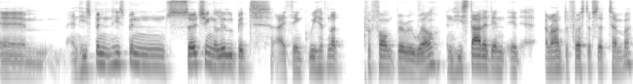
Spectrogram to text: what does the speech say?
Um, and he's been he's been searching a little bit. I think we have not performed very well, and he started in it around the first of September,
